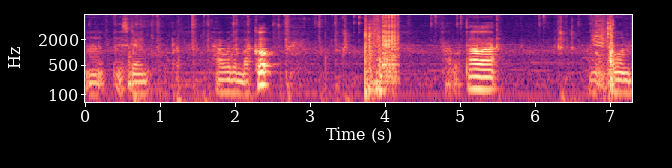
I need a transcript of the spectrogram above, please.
Right, let's go and power them back up. Power, power. One.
